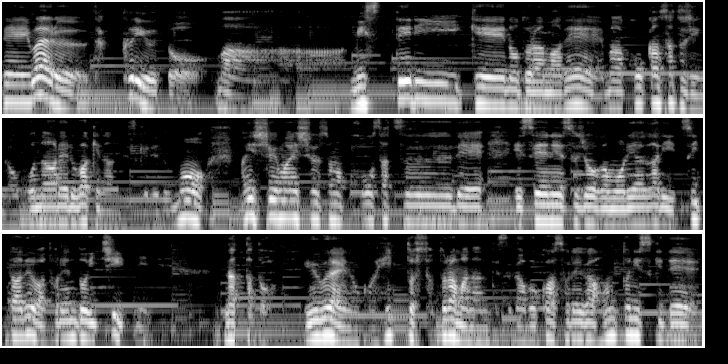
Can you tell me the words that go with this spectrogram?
で、いわゆるざっくり言うと、まあ、ミステリー系のドラマで、まあ、交換殺人が行われるわけなんですけれども、毎週毎週その考察で SNS 上が盛り上がり、Twitter ではトレンド1位になったというぐらいのこのヒットしたドラマなんですが、僕はそれが本当に好きで、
